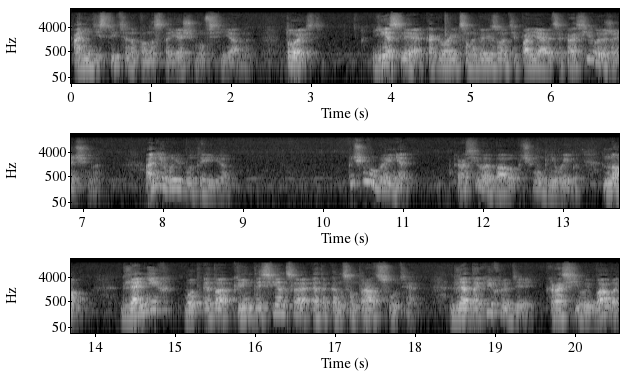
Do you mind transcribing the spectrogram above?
они действительно по-настоящему всеядны. То есть, если, как говорится, на горизонте появится красивая женщина, они выебут ее. Почему бы и нет? Красивая баба, почему бы не выебать? Но для них вот это квинтэссенция, это концентрат сути. Для таких людей красивой бабой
